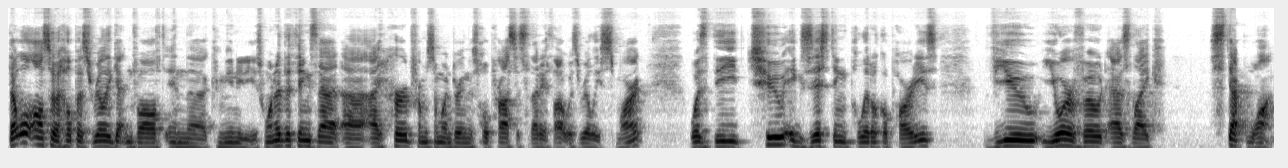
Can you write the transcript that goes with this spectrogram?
That will also help us really get involved in the communities. One of the things that uh, I heard from someone during this whole process that I thought was really smart was the two existing political parties view your vote as like step one.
